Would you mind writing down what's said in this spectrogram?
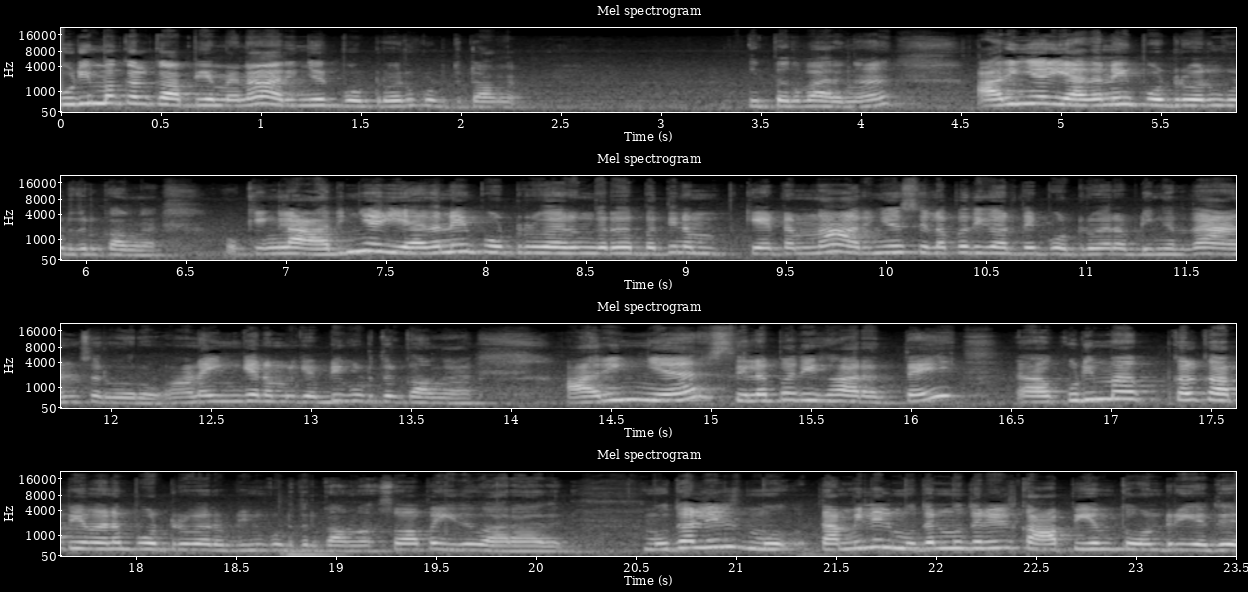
குடிமக்கள் காப்பியம் என அறிஞர் போற்றுவர் கொடுத்துட்டாங்க. இப்போ பாருங்க. அறிஞர் எதனை போற்றுவர்னு கொடுத்துருக்காங்க. ஓகேங்களா? அறிஞர் எதனை போற்றுவருங்கிறத பற்றி நம்ம கேட்டோம்னா அறிஞர் சிலப்பதிகாரத்தை போற்றுவர் அப்படிங்கிறது ஆன்சர் வரும். ஆனால் இங்கே நம்மளுக்கு எப்படி கொடுத்துருக்காங்க? அறிஞர் சிலப்பதிகாரத்தை குடிமக்கள் காப்பியம் என போற்றுவர் அப்படின்னு கொடுத்துருக்காங்க. ஸோ அப்போ இது வராது. முதலில் மு தமிழில் முதன் முதலில் காப்பியம் தோன்றியது.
